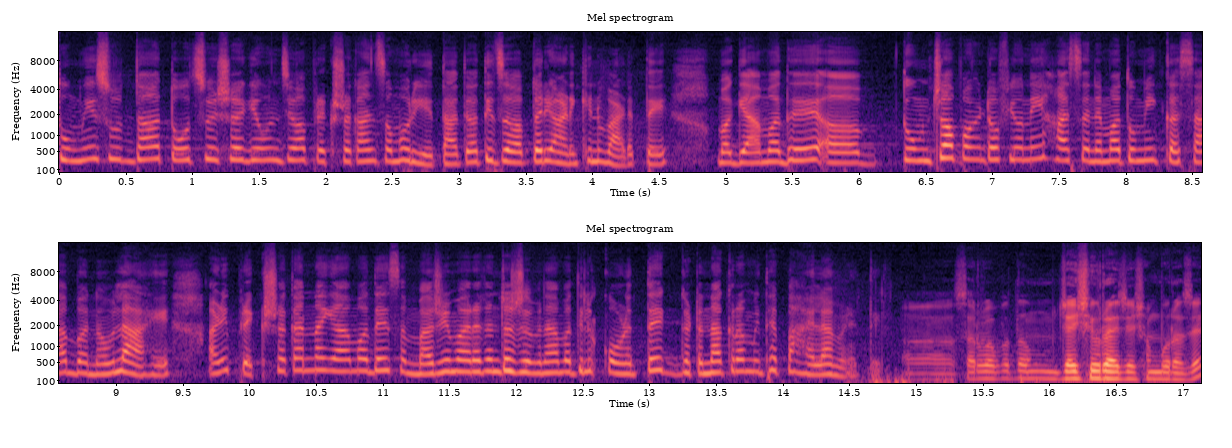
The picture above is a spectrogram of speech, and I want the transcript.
तुम्ही सुद्धा तोच विषय घेऊन जेव्हा प्रेक्षकांसमोर येता तेव्हा ती जबाबदारी आणखीन वाढते. मग यामध्ये तुमच्या पॉईंट ऑफ व्ह्यूने हा सिनेमा तुम्ही कसा बनवला आहे? आणि प्रेक्षकांना यामध्ये संभाजी महाराजांच्या जीवनामधील कोणते घटनाक्रम इथे पाहायला मिळतील? सर्वप्रथम जय शिवराय जय शंभूराजे.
